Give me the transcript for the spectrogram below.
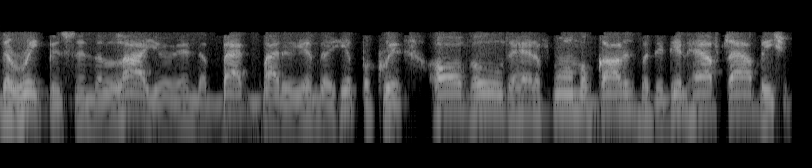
the rapist and the liar and the backbiter and the hypocrite, all those that had a form of godliness but they didn't have salvation,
